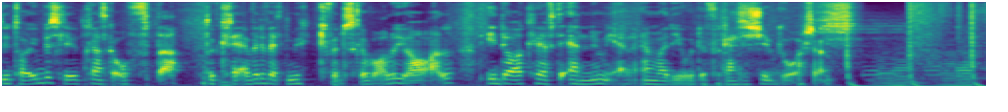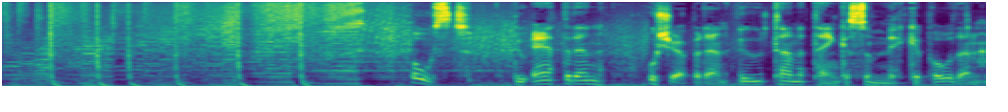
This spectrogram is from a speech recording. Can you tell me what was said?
Du tar ju beslut ganska ofta. Då kräver det väldigt mycket för att du ska vara lojal. Idag krävs det ännu mer än vad det gjorde för kanske 20 år sedan. Ost. Du äter den och köper den utan att tänka så mycket på den.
